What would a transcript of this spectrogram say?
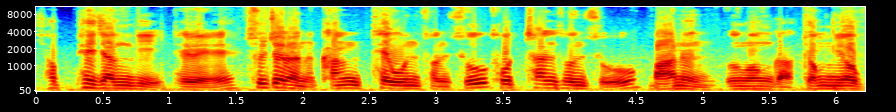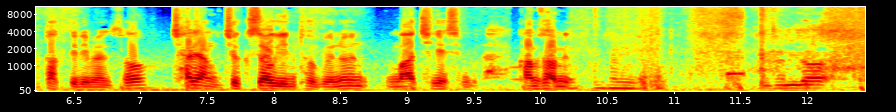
협회장기 대회에 출전하는 강태훈 선수, 소찬 선수 많은 응원과 격려 부탁드리면서 차량 즉석 인터뷰는 마치겠습니다. 감사합니다. 감사합니다. 감사합니다.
